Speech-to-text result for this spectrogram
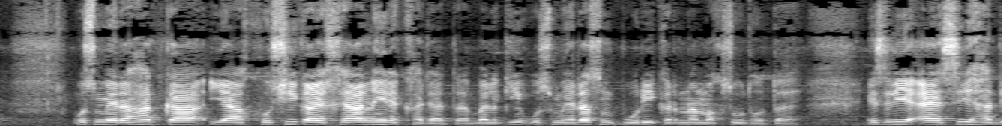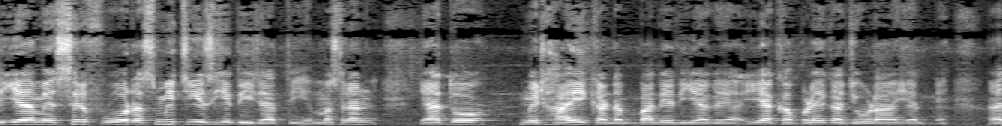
اس میں راحت کا یا خوشی کا خیال نہیں رکھا جاتا، بلکہ اس میں رسم پوری کرنا مقصود ہوتا ہے۔ اس لیے ایسی ہدیہ میں صرف وہ رسمی چیز ہی دی جاتی ہے۔ مثلا یا تو مٹھائی کا ڈبہ دے دیا گیا، یا کپڑے کا جوڑا یا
